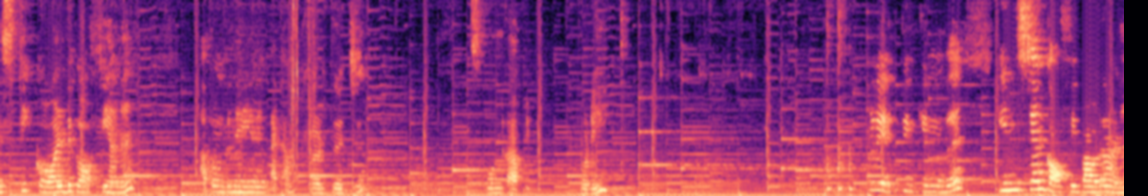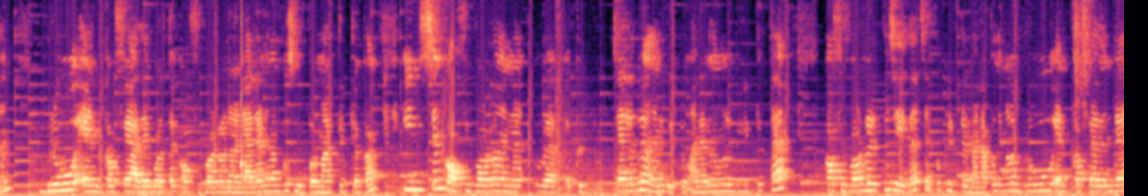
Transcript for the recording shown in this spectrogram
റെസിപ്പി കോൾഡ് കോഫിയാണ് അപ്പൊ നമുക്ക് നേരെ ഉണ്ടാക്കാം. എടുത്ത് വെച്ച് സ്പൂൺ കാപ്പി പൊടി. എടുത്തിരിക്കുന്നത് ഇൻസ്റ്റന്റ് കോഫി പൗഡർ ആണ്. ബ്രൂ ആൻഡ് കഫേ അതേപോലത്തെ കോഫി പൗഡർ ആണ് അല്ലാണ്ട് നമുക്ക് സൂപ്പർ മാർക്കറ്റിലൊക്കെ ഇൻസ്റ്റന്റ് കോഫി പൗഡർ തന്നെ കിട്ടും. ചിലത് അങ്ങനെ കിട്ടും. അല്ലാണ്ട് നമ്മൾ വീട്ടിലത്തെ കോഫി പൗഡർ എടുത്ത് ചെയ്താൽ ചിലപ്പോൾ കിട്ടണ്ടാണ് അപ്പൊ നിങ്ങൾ ബ്രൂ ആൻഡ് കഫേ അതിന്റെ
